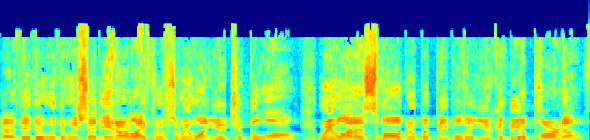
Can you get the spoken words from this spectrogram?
uh, that, that we've said in our life groups we want you to belong. We want a small group of people that you can be a part of,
